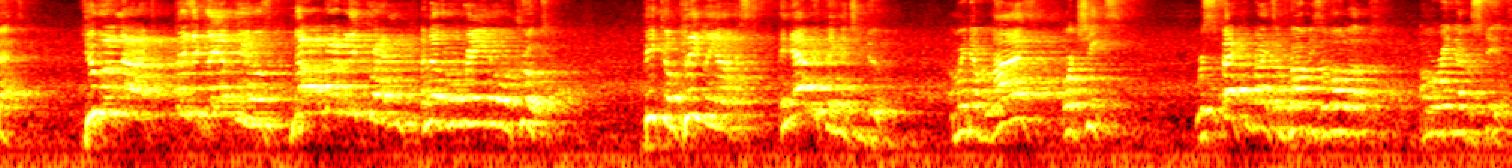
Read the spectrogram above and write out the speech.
respect. You will not physically abuse nor verbally threaten another Marine or recruit. Be completely honest in everything that you do. A Marine never lies or cheats. Respect the rights and properties of all others. A Marine never steals.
